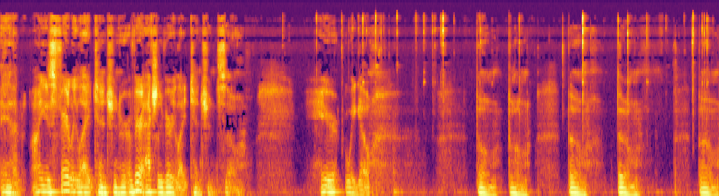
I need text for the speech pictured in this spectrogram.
and I use fairly light tension, or a very, actually very light tension, so here we go. Boom, boom, boom, boom, boom.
